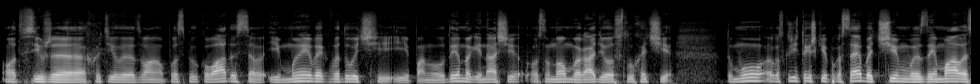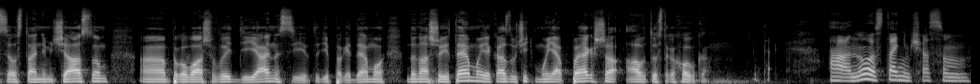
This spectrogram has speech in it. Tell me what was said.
От всі вже хотіли з вами поспілкуватися. І ми, як ведучі, і пан Володимир, і наші основному радіослухачі. Тому розкажіть трішки про себе, чим ви займалися останнім часом, про ваш вид діяльності. І тоді перейдемо до нашої теми, яка звучить моя перша автостраховка. Так. А ну останнім часом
